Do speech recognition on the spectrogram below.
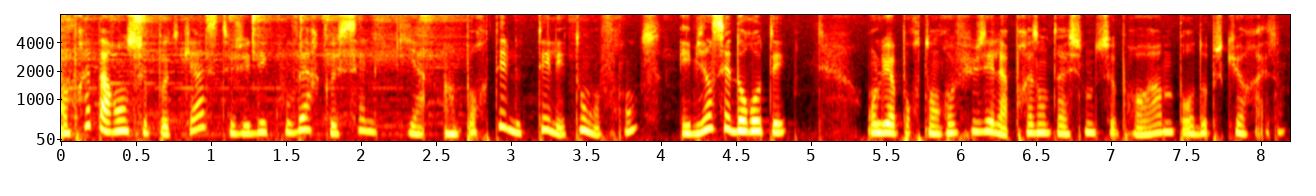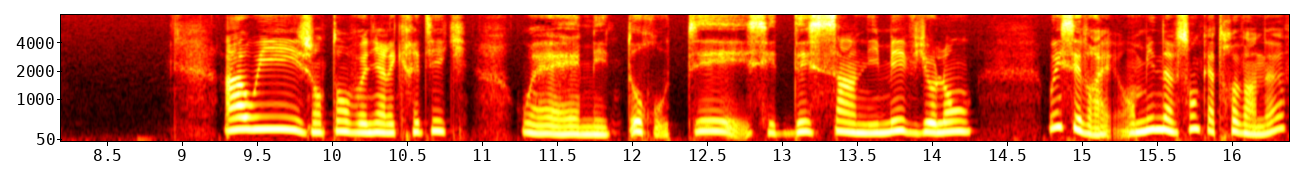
En préparant ce podcast, j'ai découvert que celle qui a importé le Téléthon en France, eh bien c'est Dorothée. On lui a pourtant refusé la présentation de ce programme pour d'obscures raisons. Ah oui, j'entends venir les critiques. Ouais, mais Dorothée, ces dessins animés violents. Oui, c'est vrai, en 1989,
